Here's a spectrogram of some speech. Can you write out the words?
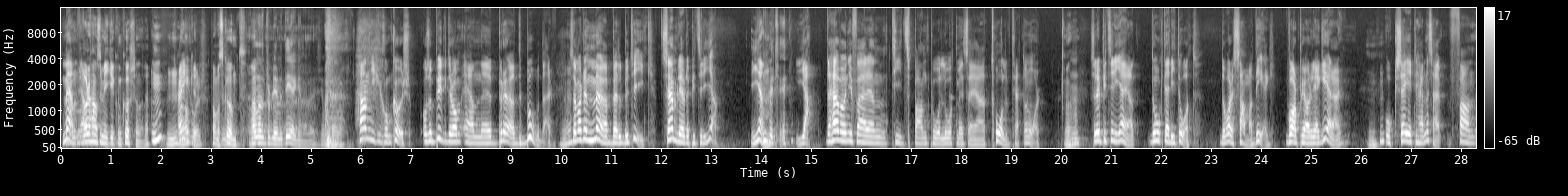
Men, var det fall- han som gick i konkursen eller? Mm, Mm, han gick i konkurs. Fan vad skumt. Han hade problem med degen, eller? Kan man säga det? Han gick i konkurs och så byggde de en eh, brödbod där. Sen var det en möbelbutik. Sen blev det pizzeria. Igen? Okej. Ja. Det här var ungefär en tidsspann på, låt mig säga, 12-13 år. Jaha. Så det är pizzeria igen. Då åkte jag dit åt. Då var det samma deg. Varpå jag reagerar och säger till henne så här, fan,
